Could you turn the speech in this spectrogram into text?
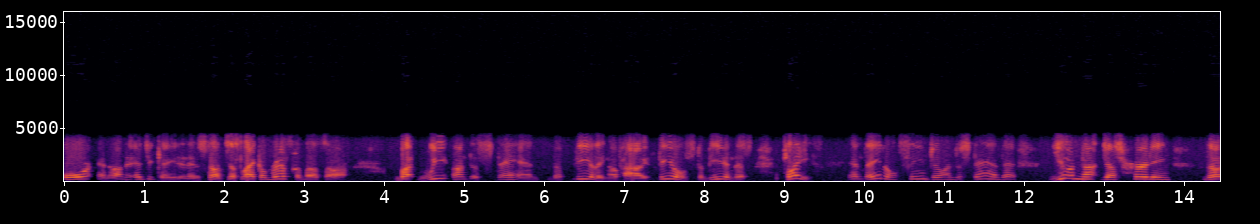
poor and uneducated and stuff, just like the rest of us are. But we understand the feeling of how it feels to be in this place. And they don't seem to understand that you're not just hurting the,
